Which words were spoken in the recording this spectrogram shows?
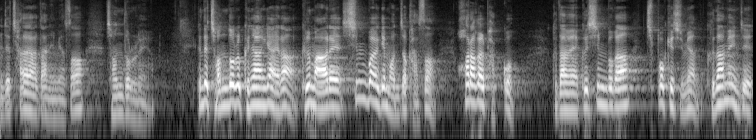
이제 찾아다니면서 전도를 해요. 근데 전도를 그냥 한 게 아니라 그 마을의 신부에게 먼저 가서 허락을 받고 그 다음에 그 신부가 축복해 주면 그 다음에 이제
